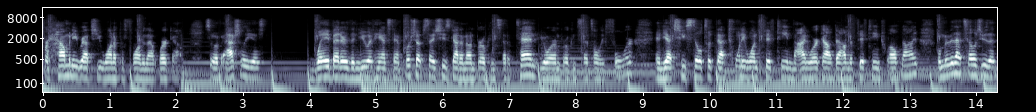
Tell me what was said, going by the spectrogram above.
for how many reps you want to perform in that workout. So if Ashley is way better than you at handstand push-ups. Say she's got an unbroken set of 10, your unbroken set's only four, and yet she still took that 21 15 9 workout down to 15 12 9. Well, maybe that tells you that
